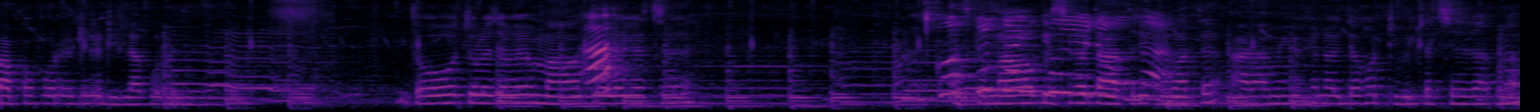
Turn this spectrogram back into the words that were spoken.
পাপা পরে এটাকে ঢিলা করে দেবো। তো চলে যাবে মা চলে গেছে। মাও গেছিল তাড়াতাড়ি ঘুমাতে। আর আমি ওখানে ওই দেখো টিভিটা ছেড়ে রাখলাম।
